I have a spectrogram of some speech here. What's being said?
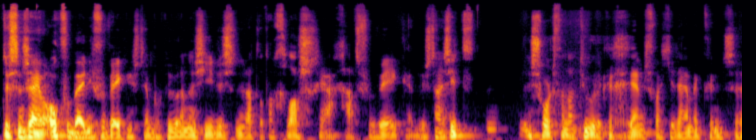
Dus dan zijn we ook voorbij die verwekingstemperatuur. En dan zie je dus inderdaad dat dat glas ja, gaat verweken. Dus daar zit een soort van natuurlijke grens wat je daarmee kunt, uh,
